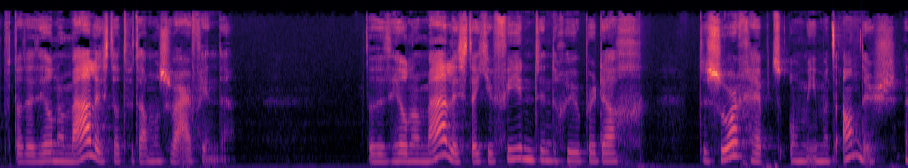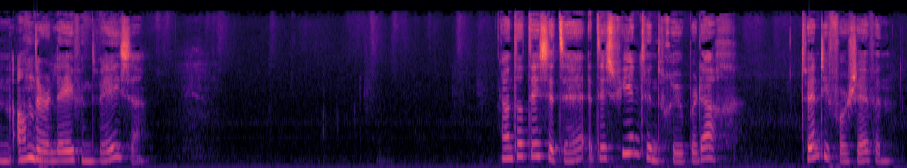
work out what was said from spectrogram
Of dat het heel normaal is dat we het allemaal zwaar vinden. Dat het heel normaal is dat je 24 uur per dag de zorg hebt om iemand anders, een ander levend wezen. Want dat is het, hè? Het is 24 uur per dag. 24/7.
